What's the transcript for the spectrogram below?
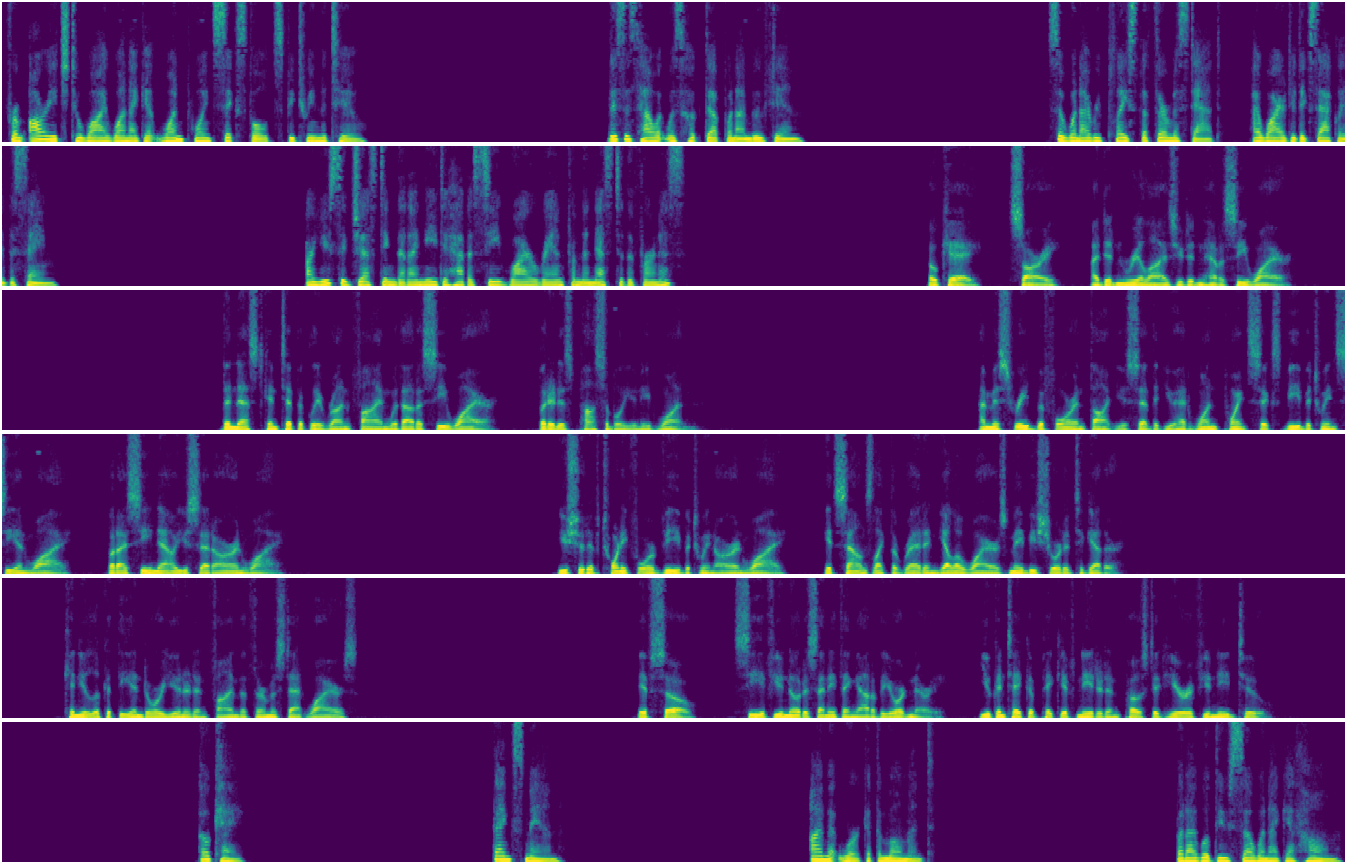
From RH to Y1, I get 1.6 volts between the two. This is how it was hooked up when I moved in. So when I replaced the thermostat, I wired it exactly the same. Are you suggesting that I need to have a C wire ran from the nest to the furnace? Okay, sorry, I didn't realize you didn't have a C wire. The nest can typically run fine without a C wire, but it is possible you need one. I misread before and thought you said that you had 1.6 V between C and Y, but I see now you said R and Y. You should have 24 V between R and Y, it sounds like the red and yellow wires may be shorted together. Can you look at the indoor unit and find the thermostat wires? If so, see if you notice anything out of the ordinary. You can take a pic if needed and post it here if you need to. Okay. Thanks, man. I'm at work at the moment. But I will do so when I get home.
